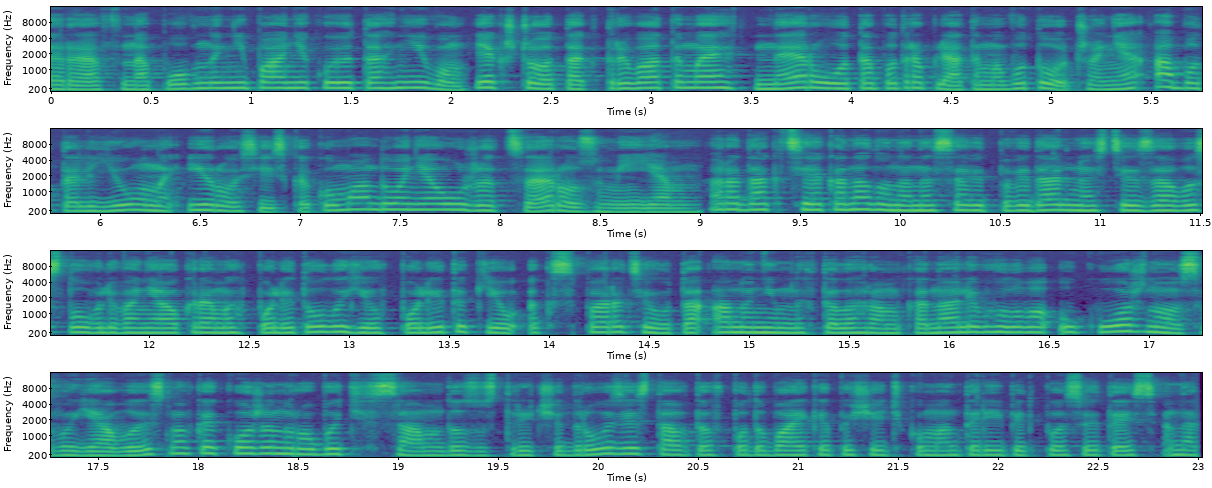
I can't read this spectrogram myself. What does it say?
РФ наповнені панікою та гнівом. Якщо так триватиме, не рота потраплятиме в оточення, а батальйони і російське командування уже це розуміє. Редакція каналу не несе відповідальності за висловлювання окремих політологів, політиків, експертів та анонімних телеграм-каналів. Голова у кожного своя висновки. Кожен робить сам. До зустрічі, друзі. Ставте вподобайки, пишіть коментарі, підписуйтесь на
